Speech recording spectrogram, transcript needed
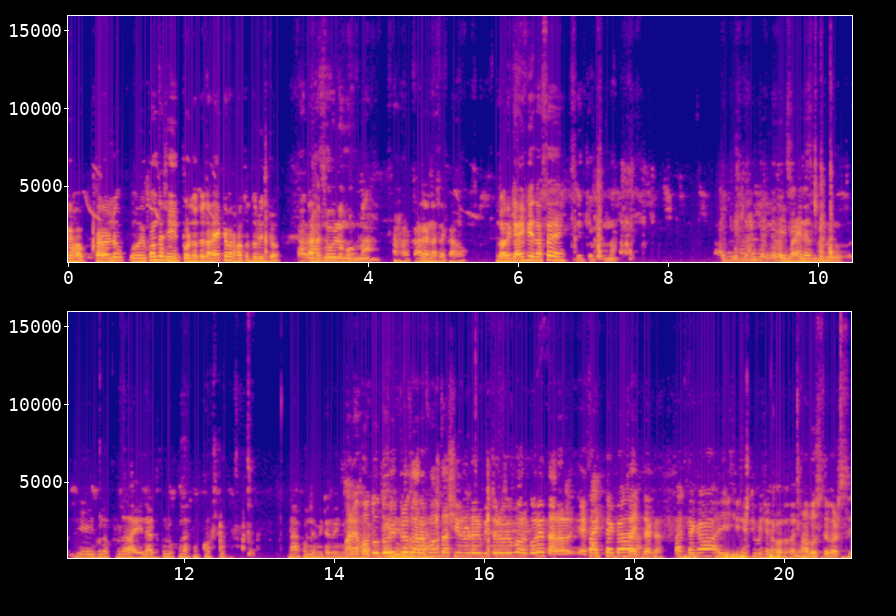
গ্রাহক। তারা হলো ওই পঞ্চাশ মিনিট পর্যন্ত যারা একেবারে হত দরিদ্র আছে বলে মন না? হ্যাঁ কারেন্ট আছে কাহো ঘরে কি আইপিএস আছে? না। এই এগুলো খোলা এই নাটগুলো খোলা খুব কষ্ট। না করলে মিটার ভেঙে মানে হত দরিদ্র যারা পঞ্চাশ ইউনিটের ভিতরে ব্যবহার করে তারা এক- চার টাকা চার টাকা। চার টাকা এই পয়সা না কত জানি? হ্যাঁ, বুঝতে পারছি।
